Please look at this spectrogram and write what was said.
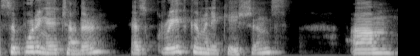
supporting each other, has great communications. Um,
